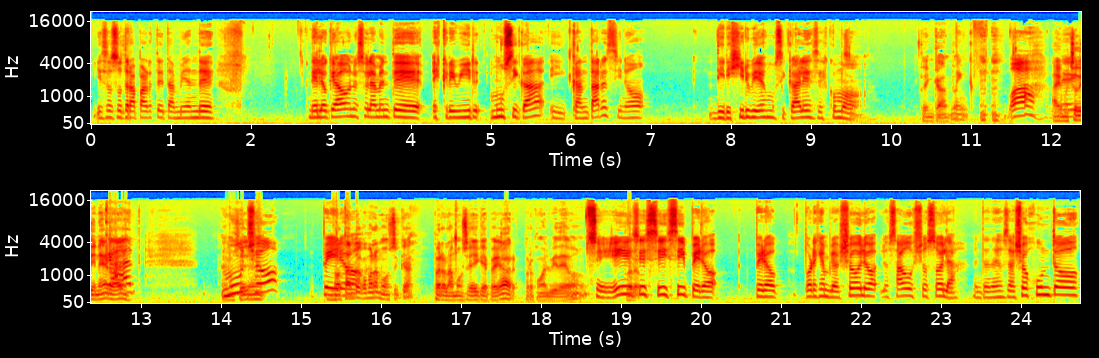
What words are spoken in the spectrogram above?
Y eso es otra parte también de, de lo que hago, no es solamente escribir música y cantar, sino dirigir videos musicales, es como... Sí. Te encanta. me ¡Ah! Hay me mucho dinero mucho pero... No tanto como la música, pero la música hay que pegar. Pero con el video. Sí, pero- sí, sí, sí, pero, pero por ejemplo, yo lo- los hago yo sola, ¿me entendés? O sea, yo junto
